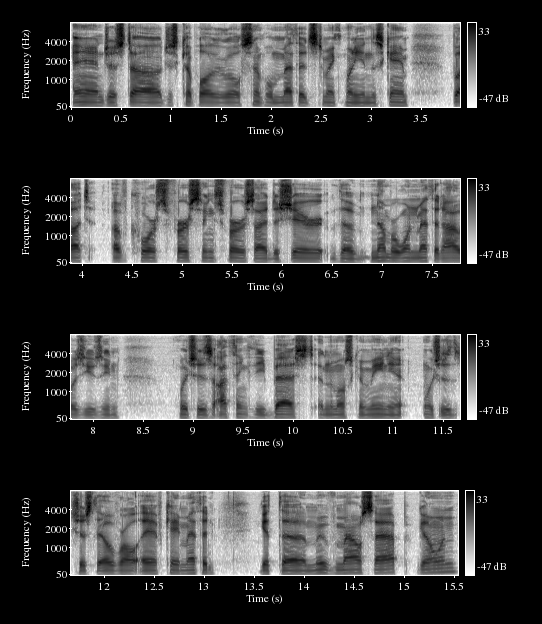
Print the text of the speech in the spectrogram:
And just uh, just a couple other little simple methods to make money in this game. But of course, first things first, I had to share the number one method I was using which is I think the best and the most convenient, which is just the overall AFK method. Get the Move Mouse app going,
